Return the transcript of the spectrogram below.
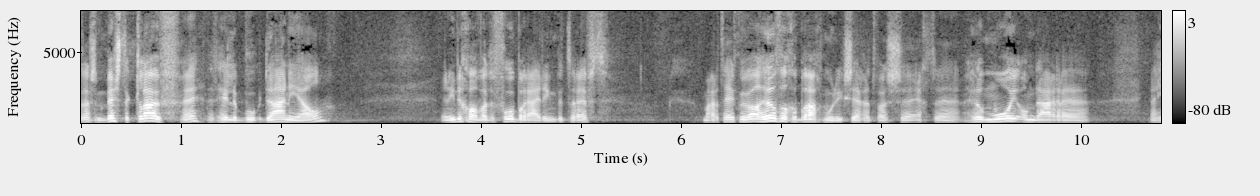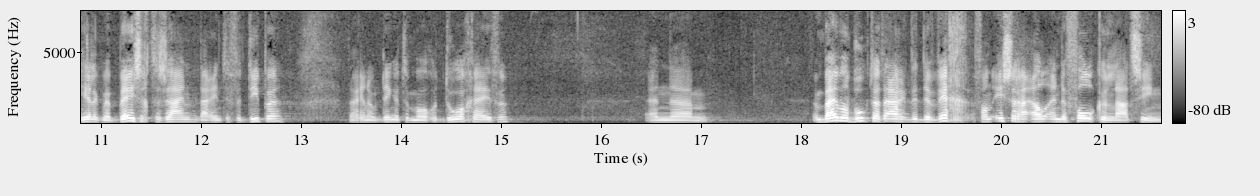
Dat was een beste kluif, hè? het hele boek Daniel. In ieder geval wat de voorbereiding betreft. Maar het heeft me wel heel veel gebracht, moet ik zeggen. Het was eh, echt uh, heel mooi om daar uh, heerlijk mee bezig te zijn, daarin te verdiepen. Daarin ook dingen te mogen doorgeven. En um, een Bijbelboek dat eigenlijk de, de weg van Israël en de volken laat zien.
